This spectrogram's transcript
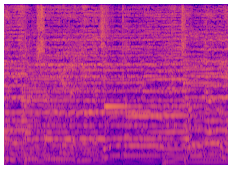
在你翻山越岭的尽头等你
